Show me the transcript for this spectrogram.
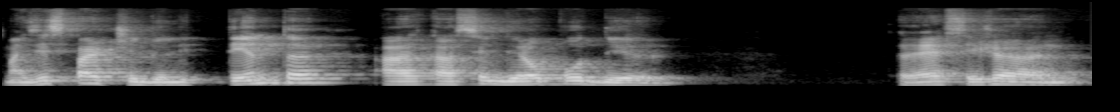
mas esse partido ele tenta ascender ao poder, né, seja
